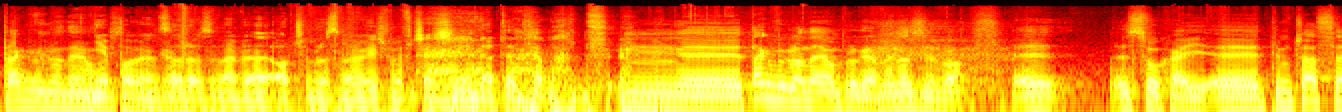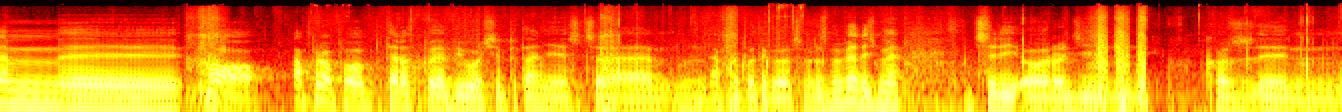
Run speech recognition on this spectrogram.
Tak, wyglądają Nie powiem, co rozmawia, o czym rozmawialiśmy wcześniej na ten temat. Mm, e, Tak wyglądają programy na żywo. Słuchaj, tymczasem, o, a propos, teraz pojawiło się pytanie jeszcze mm, a propos tego, o czym rozmawialiśmy, czyli o rodzinnych korzy- mm,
